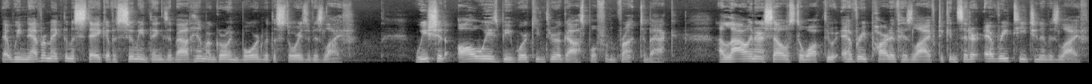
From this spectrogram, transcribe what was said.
that we never make the mistake of assuming things about Him or growing bored with the stories of His life we should always be working through a gospel from front to back, allowing ourselves to walk through every part of his life, to consider every teaching of his life,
